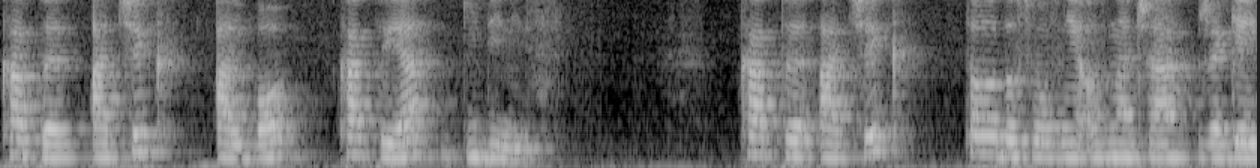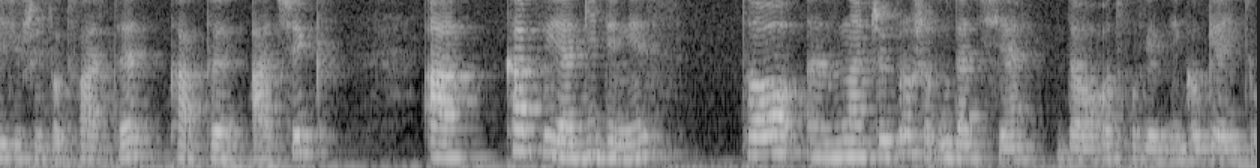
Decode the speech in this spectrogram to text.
kapy açık albo kapıya gidiniz. Kapy açık to dosłownie oznacza, że gate już jest otwarty, kapy açık, a kapıya gidiniz to znaczy proszę udać się do odpowiedniego gate'u.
